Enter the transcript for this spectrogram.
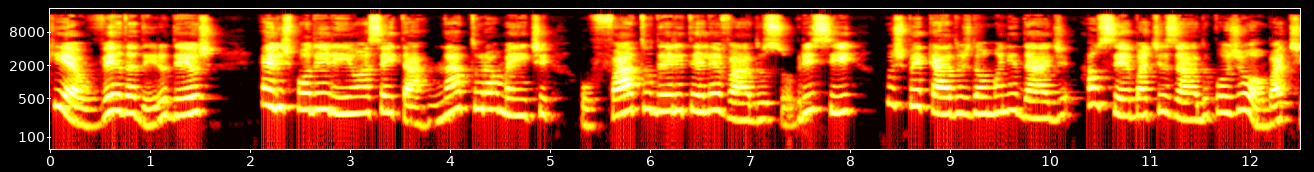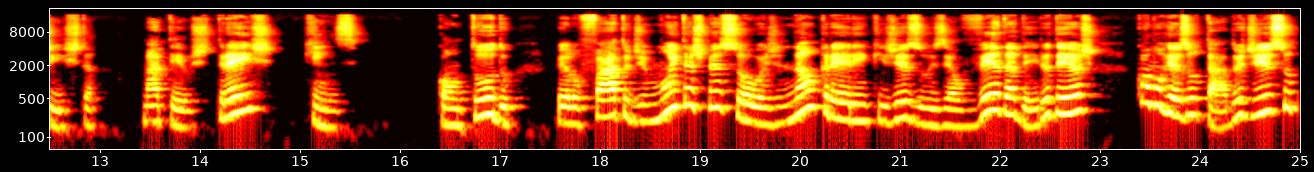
que é o verdadeiro Deus, eles poderiam aceitar naturalmente o fato dele ter levado sobre si os pecados da humanidade ao ser batizado por João Batista. Mateus 3, 15. Contudo, pelo fato de muitas pessoas não crerem que Jesus é o verdadeiro Deus, como resultado disso,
